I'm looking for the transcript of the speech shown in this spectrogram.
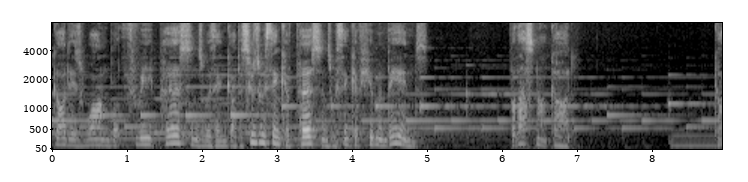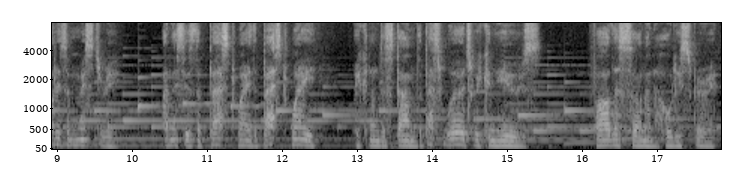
God is one, but three persons within God. As soon as we think of persons, we think of human beings. But that's not God. God is a mystery. And this is the best way, the best way we can understand, the best words we can use. Father, Son, and Holy Spirit.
